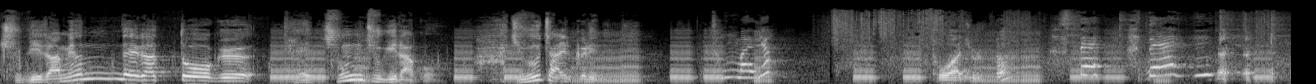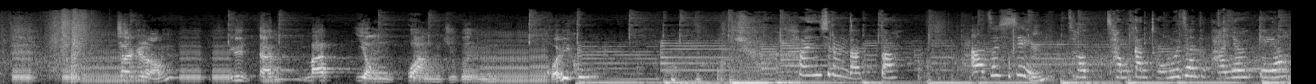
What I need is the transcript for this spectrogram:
죽이라면 내가 또 그 대충 죽이라고 아주 잘 끓이는 정말요? 도와줄까? 네, 네. 자 그럼 일단 맛 영광죽은 버리고 한시름 났다. 아저씨, 저 잠깐 도무지한테 다녀올게요.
